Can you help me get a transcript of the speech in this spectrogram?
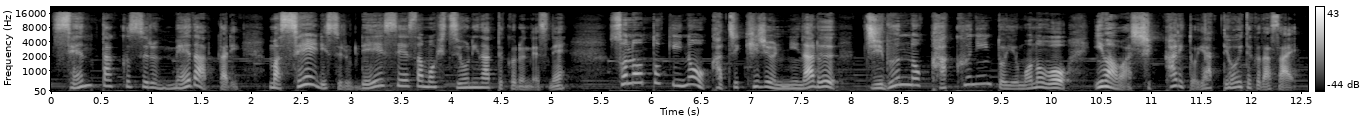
選択する目だったり、まあ整理する冷静さも必要になってくるんですね。その時の価値基準になる自分の確認というものを今はしっかりとやっておいてください。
